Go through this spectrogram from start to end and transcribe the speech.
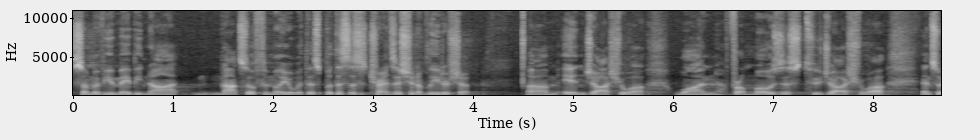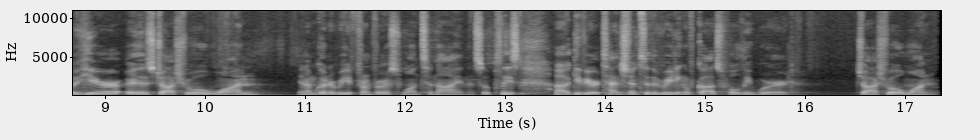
some of you may be not, not so familiar with this, but this is a transition of leadership. Um, in Joshua 1, from Moses to Joshua. And so here is Joshua 1, and I'm going to read from verse 1 to 9. And so please uh, give your attention to the reading of God's holy word. Joshua 1.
